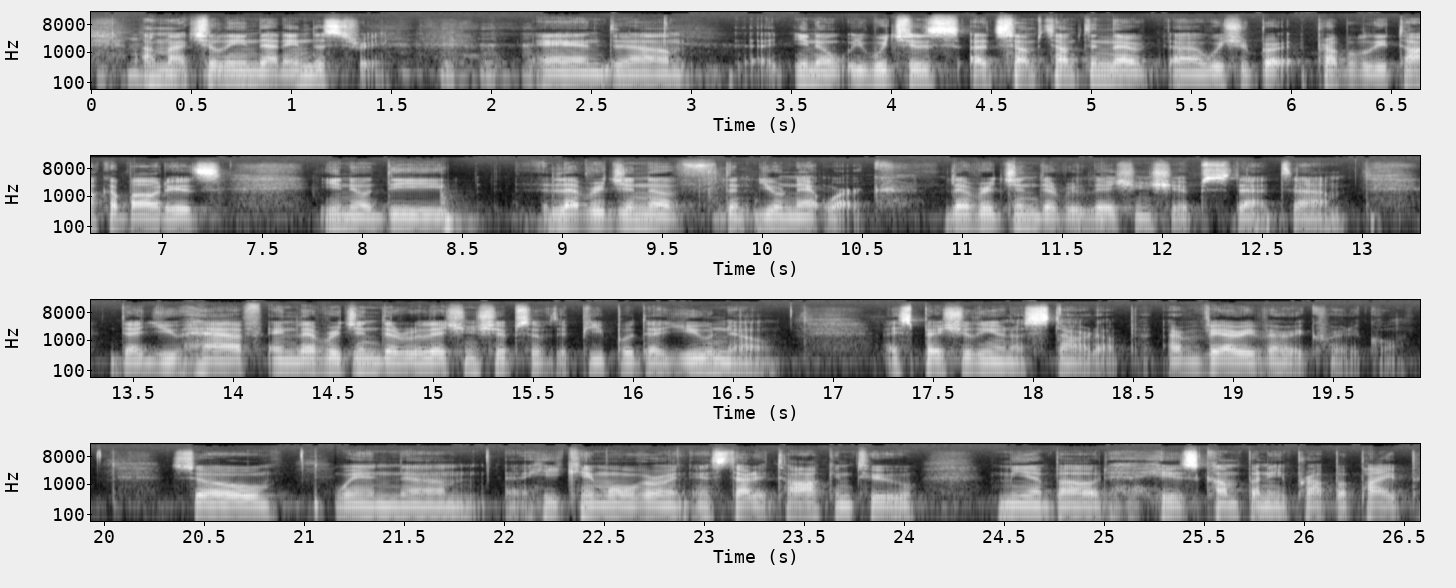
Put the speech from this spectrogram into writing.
I'm actually in that industry. And, um, you know, which is uh, some, something that uh, we should pr- probably talk about is, you know, the leveraging of the, your network, leveraging the relationships that, um, that you have, and leveraging the relationships of the people that you know, especially in a startup, are very, very critical. So when um, he came over and, and started talking to me about his company, Proper Pipe,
